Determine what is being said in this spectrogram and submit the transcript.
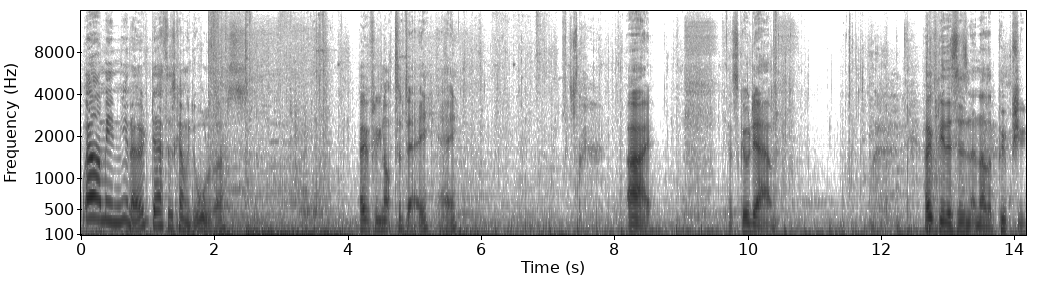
Well, I mean, you know, death is coming to all of us. Hopefully not today, eh? Alright. Let's go down. Hopefully this isn't another poop shoot.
